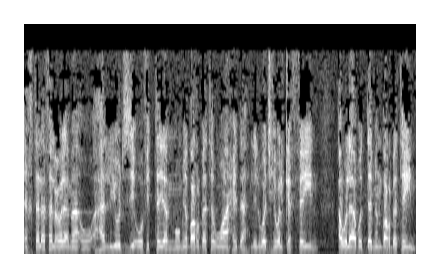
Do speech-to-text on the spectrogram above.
اختلف العلماء هل يجزئ في التيمم ضربة واحدة للوجه والكفين أو لا بد من ضربتين؟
